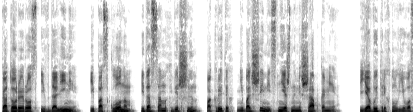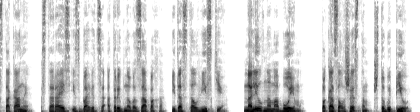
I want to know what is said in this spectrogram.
который рос и в долине, и по склонам, и до самых вершин, покрытых небольшими снежными шапками. Я вытряхнул его стаканы, стараясь избавиться от рыбного запаха, и достал виски. Налил нам обоим, Показал жестом, чтобы пил,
